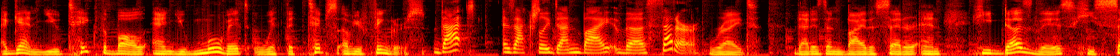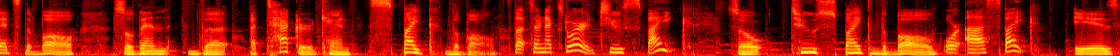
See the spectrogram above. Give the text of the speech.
again, you take the ball and you move it with the tips of your fingers. That is actually done by the setter. Right. That is done by the setter. And he does this, he sets the ball, so then the attacker can spike the ball. So that's our next word, to spike So to spike the ball or a spike. is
